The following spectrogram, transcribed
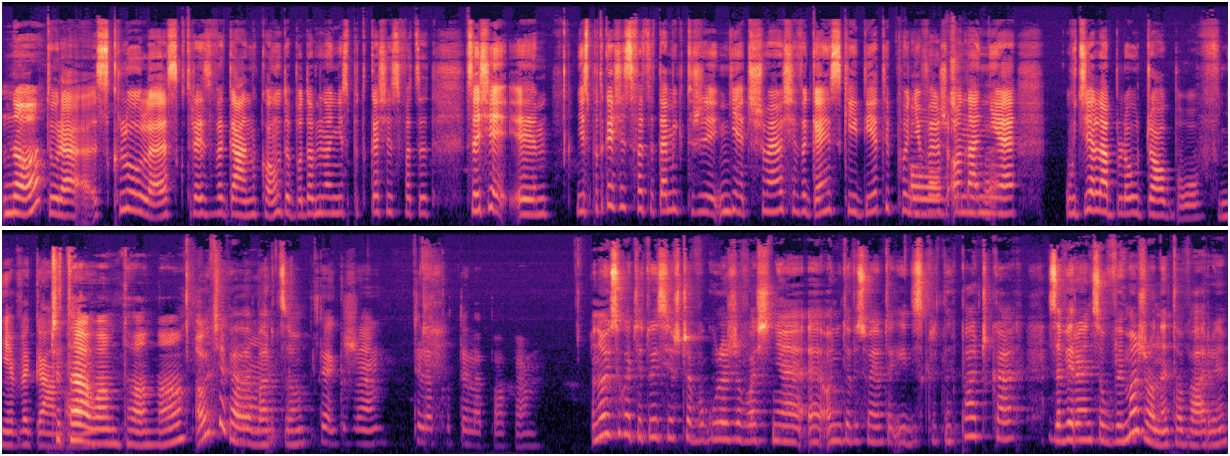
No. która z Clueless, która jest weganką, to podobno nie spotyka się z facet... W sensie nie spotyka się z facetami, którzy nie trzymają się wegańskiej diety, ponieważ ona ciekawe. nie udziela blowjobów nieweganom. Czytałam to, no. o, ciekawe No. bardzo. Także tyle po tyle powiem. No i słuchajcie, tu jest jeszcze w ogóle, że właśnie e, oni to wysyłają w takich dyskretnych paczkach, zawierającą wymarzone towary,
